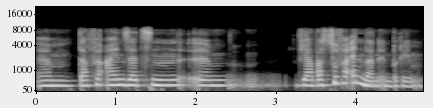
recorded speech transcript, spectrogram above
ähm, dafür einsetzen, ähm, ja, was zu verändern in Bremen?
